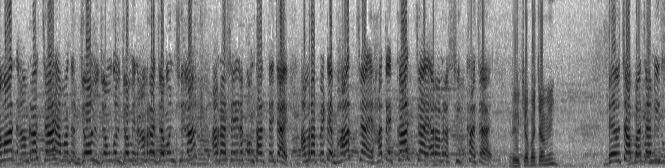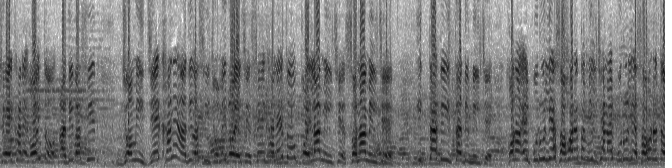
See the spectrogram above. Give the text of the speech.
আমাদের আমরা চাই আমাদের জল জঙ্গল জমিন আমরা যেমন ছিলাম আমরা সেই রকম থাকতে চাই। আমরা পেটে ভাত চাই হাতে কাজ চাই আর আমরা শিক্ষা চাই। দেউচা পাচামি? দেওচা পাচামি সেখানে ওই তো আদিবাসীর জমি যেখানে আদিবাসী জমি রয়েছে সেইখানে তো কয়লা মিলছে সোনা মিলছে ইত্যাদি ইত্যাদি মিলছে। কোনো এই পুরুলিয়া শহরে তো মিলছে না পুরুলিয়া শহরে তো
